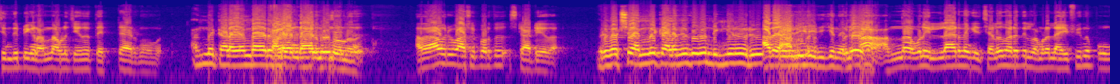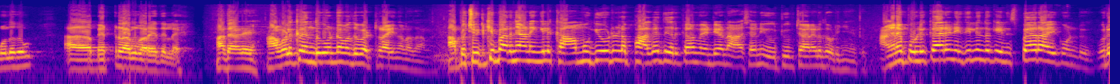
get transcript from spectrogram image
ചിന്തിപ്പിക്കണം. അന്ന് അവൾ ചെയ്ത തെറ്റായിരുന്നു അന്ന് കളയണ്ടായിരുന്നു. കളയണ്ടായിരുന്നു എന്നുള്ളത്. അതാ ഒരു വാശിപ്പുറത്ത് സ്റ്റാർട്ട് ചെയ്ത ഒരുപക്ഷെ അന്ന് കളഞ്ഞത് കൊണ്ട് ഇങ്ങനെ ഒരു അതെ അന്ന് ആ അന്ന് അവൾ ഇല്ലായിരുന്നെങ്കിൽ ചിലത് പറയത്തില്ല നമ്മുടെ ലൈഫിൽ നിന്ന് പോകുന്നതും ബെറ്റർ ആണെന്ന് പറയത്തില്ലേ? അതെ അതെ. അവൾക്ക് എന്തുകൊണ്ടും അത് ബെറ്റർ ആയി എന്നുള്ളതാണ് അപ്പൊ ചുരുക്കി പറഞ്ഞാണെങ്കിൽ കാമുകിയോടുള്ള പക തീർക്കാൻ വേണ്ടിയാണ് ആശാൻ യൂട്യൂബ് ചാനൽ തുടങ്ങിയത്. അങ്ങനെ പുള്ളിക്കാരൻ ഇതിൽ നിന്നൊക്കെ ഇൻസ്പയർ ആയിക്കൊണ്ട് ഒരു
